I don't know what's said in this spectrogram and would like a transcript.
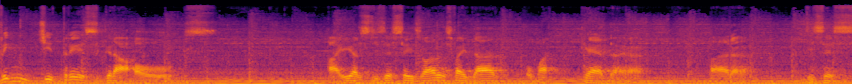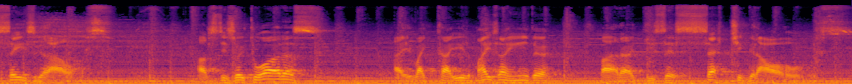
23 graus. Aí às 16 horas vai dar uma queda para 16 graus. Às 18 horas, aí vai cair mais ainda para 17 graus.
